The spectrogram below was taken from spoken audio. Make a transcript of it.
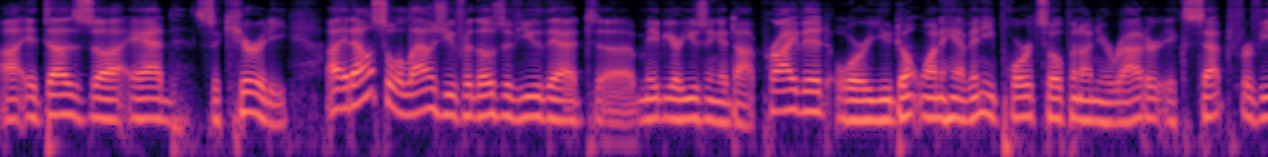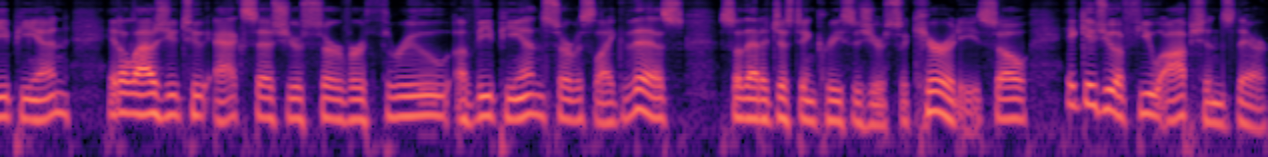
uh, it does uh, add security. Uh, it also allows you, for those of you that uh, maybe are using a private or you don't want to have any ports open on your router except for VPN, it allows you to access your server through a VPN service like this so that it just increases your security. So it gives you a few options there.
